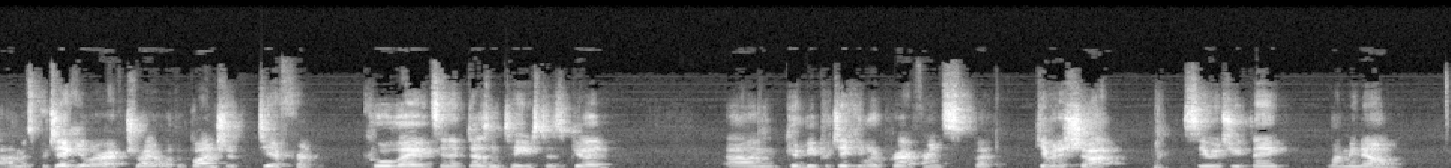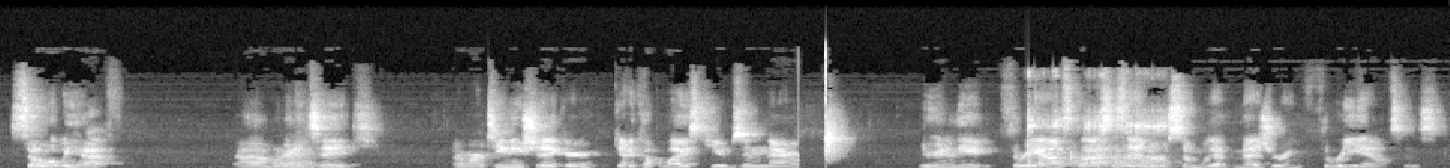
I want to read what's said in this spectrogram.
Um, it's particular. I've tried it with a bunch of different Kool-Aids and it doesn't taste as good. Um, could be particular preference, but give it a shot. See what you think. Let me know. So what we have, uh, we're going to take a martini shaker, get a couple ice cubes in there. You're going to need three ounce glasses and or some way of measuring three ounces.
